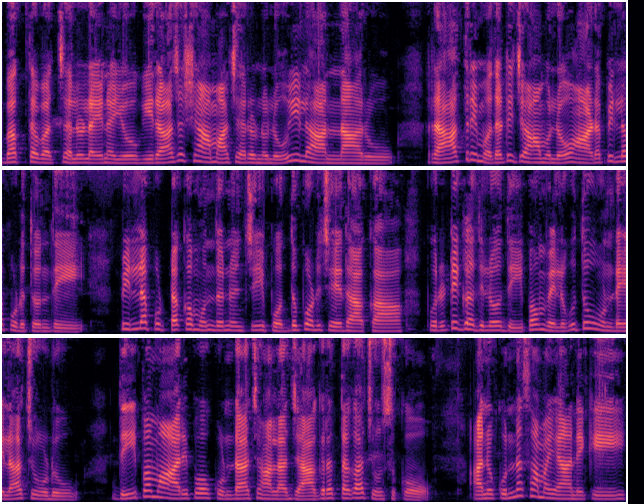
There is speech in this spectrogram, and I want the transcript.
భక్తవత్సలులైన యోగిరాజ శ్యామాచరణులు ఇలా అన్నారు. రాత్రి మొదటి జాములో ఆడపిల్ల పుడుతుంది. పిల్ల పుట్టక ముందు నుంచి పొద్దు పొడిచేదాకా పురిటి గదిలో దీపం వెలుగుతూ ఉండేలా చూడు. దీపం ఆరిపోకుండా చాలా జాగ్రత్తగా చూసుకో. అనుకున్న సమయానికి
